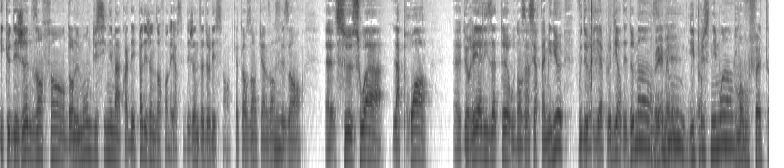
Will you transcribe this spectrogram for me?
et que des jeunes enfants dans le monde du cinéma, quoi, des, pas des jeunes enfants d'ailleurs, c'est des jeunes adolescents, 14 ans, 15 ans, 16 ans, euh, ce soit la proie euh, de réalisateurs ou dans un certain milieu, vous devriez applaudir des deux mains. Oui, mais- ni plus ni moins. comment vous faites?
